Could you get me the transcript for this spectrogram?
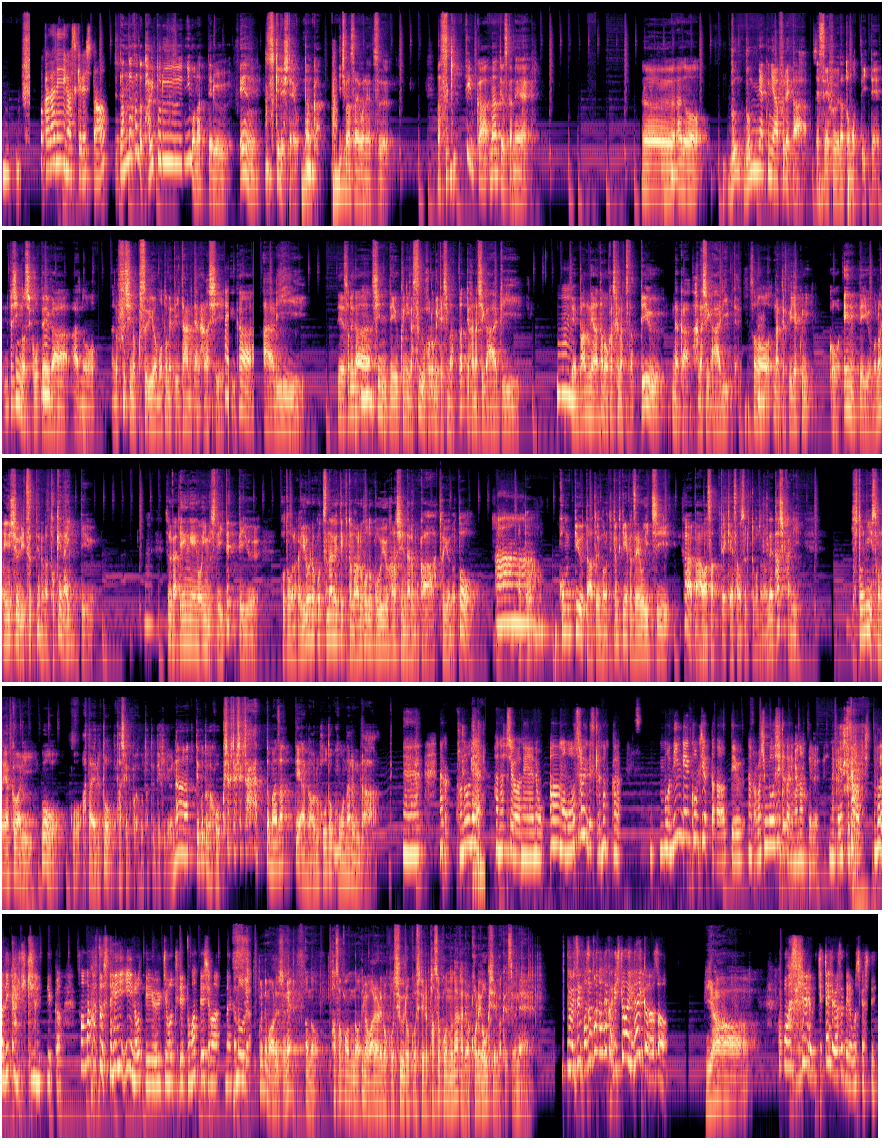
う ん他何が好きでした？なんだかんだタイトルにもなってる円好きでしたよ。なんか、一番最後のやつ。まあ、好きっていうか、なんていうんですかね。うーん、あの、文文脈に溢れた SF だと思っていて、真の始皇帝が、あの、あの不死の薬を求めていたみたいな話があり、でそれが秦っていう国がすぐ滅びてしまったっていう話があり、うん。で晩年頭おかしくなってたっていうなんか話がありみたいな。その、なんていうんですか逆にこう円っていうもの円周率っていうのが解けないっていうそれが延々を意味していてっていうことをなんかいろいろこうつなげていくとなるほどこういう話になるのかというのとああとコンピューターというものって基本的にやっぱ01がやっぱ合わさって計算をするってことなので確かに人にその役割をこう与えると確かにこういうことってできるよなってことがこうくちゃくちゃくちゃくちゃっと混ざってあなるほどこうなるんだ。ねなんかこのね話はねでもあもう面白いんですけどなんかもう人間コンピューターっていうなんかまあ表紙とかにもなってる。なんかやつがちょっとまだ理解できないっていうかそんなことしていいのっていう気持ちで止まってしまう。なんか脳が。これでもあれですよね。あのパソコンの今我々がこう収録をしているパソコンの中ではこれが起きてるわけですよね。でも別にパソコンの中に人はいないからさ。いやー。怖すぎるちっちゃい人が住んでるもしかして。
